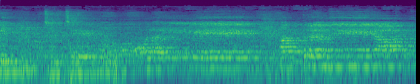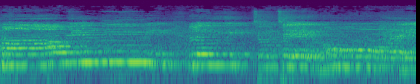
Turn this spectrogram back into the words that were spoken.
ലയിച്ചു ചേർന്നോളയിലേ അത്രമേൽ ആത്മാവിൽ ലയിച്ചു ചേർന്നോളയെ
